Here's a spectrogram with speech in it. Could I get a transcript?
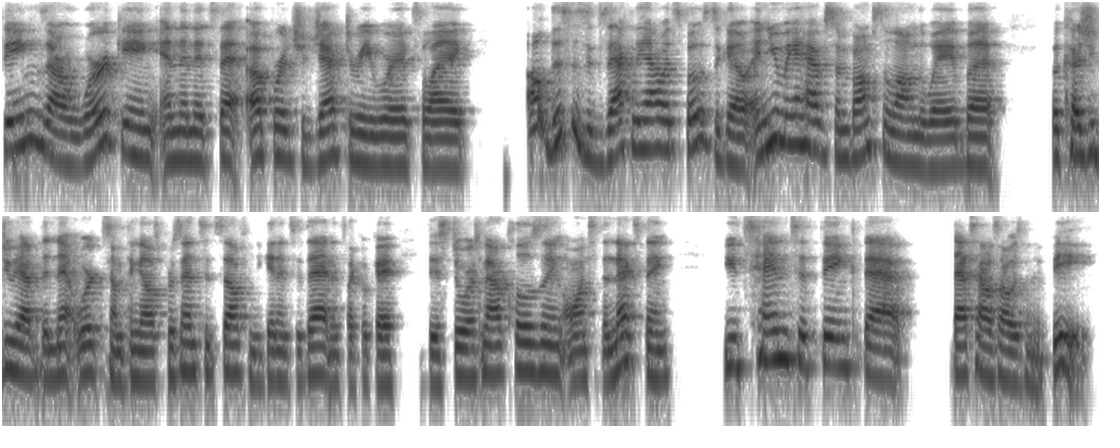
things are working and then it's that upward trajectory where it's like oh this is exactly how it's supposed to go. And you may have some bumps along the way but because you do have the network something else presents itself and you get into that and it's like okay this door is now closing on to the next thing, you tend to think that that's how it's always going to be.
